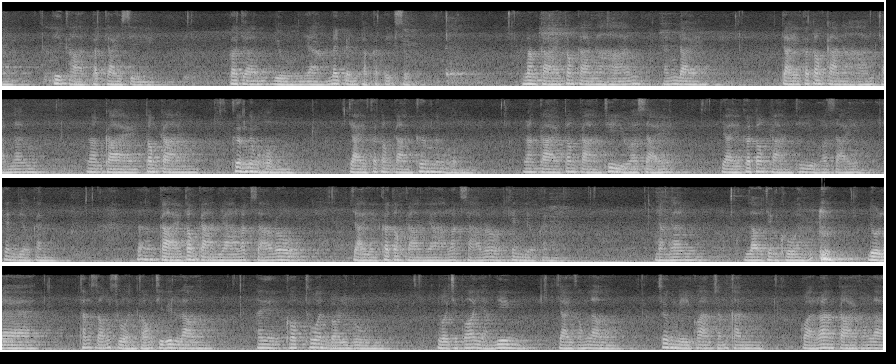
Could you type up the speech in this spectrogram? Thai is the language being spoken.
ที่ขาดปัจจัยสี่ก็จะอยู่อย่างไม่เป็นปกติสุข ร่างกายต้องการอาหารฉันใด ใจก็ต้องการอาหารฉันนั้น ร่างกายต้องการเครื่องนุ่งห่มใจก็ต้องการเครื่องนุ่งห่มร่างกายต้องการที่อยู่อาศัย ใจก็ต้องการที่อยู่อาศัย เช่นเดียวกัน ร่างกายต้องการยารักษาโรค ใจก็ต้องการยารักษาโรคเช่นเดียวกัน ดังนั้นเราจึงควรดูแลทั้งสองส่วนของชีวิตเรา ให้ครบถ้วนบริบูรณ์ โดยเฉพาะอย่างยิ่งใจของเรา ซึ่งมีความสำคัญกว่าร่างกายของเรา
